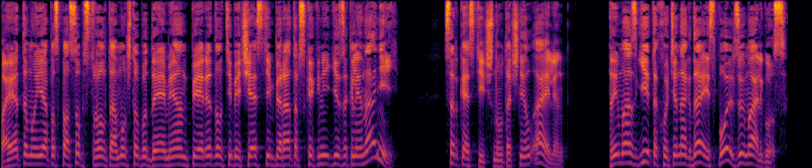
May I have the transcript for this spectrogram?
Поэтому я поспособствовал тому, чтобы Дэмиан передал тебе часть императорской книги заклинаний? Саркастично уточнил Айлинг. Ты мозги-то хоть иногда используй, Мальгус.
